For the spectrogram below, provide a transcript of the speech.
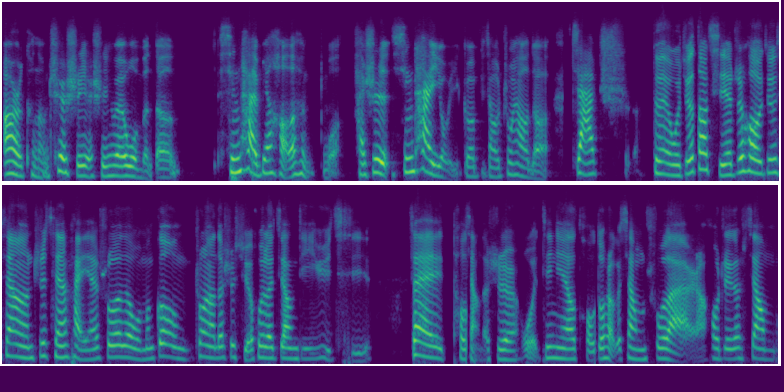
二可能确实也是因为我们的心态变好了很多，还是心态有一个比较重要的加持。对，我觉得到企业之后，就像之前海岩说的，我们更重要的是学会了降低预期。在投想的是我今年要投多少个项目出来，然后这个项目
